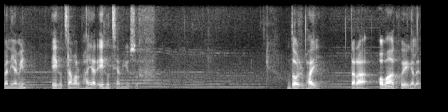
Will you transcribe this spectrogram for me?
বানিয়ামিন এই হচ্ছে আমার ভাই আর এই হচ্ছে আমি ইউসুফ। দশ ভাই, তারা অবাক হয়ে গেলেন।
